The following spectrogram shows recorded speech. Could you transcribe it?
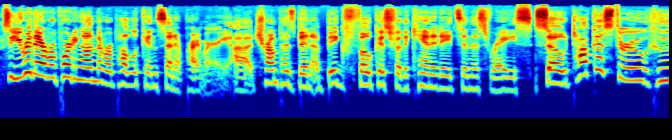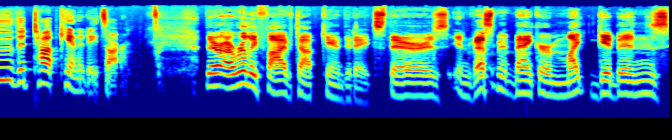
So you were there reporting on the Republican Senate primary. Uh, Trump has been a big focus for the candidates in this race. So talk us through who the top candidates are. There are really five top candidates. There's investment banker Mike Gibbons.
